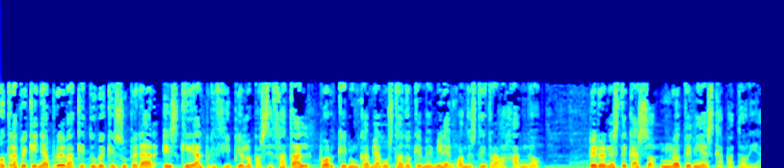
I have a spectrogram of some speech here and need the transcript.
Otra pequeña prueba que tuve que superar es que al principio lo pasé fatal porque nunca me ha gustado que me miren cuando estoy trabajando. Pero en este caso no tenía escapatoria.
